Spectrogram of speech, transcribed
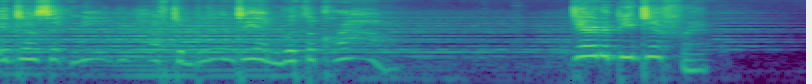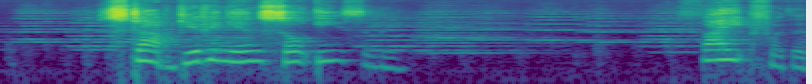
it doesn't mean you have to blend in with the crowd. Dare to be different. Stop giving in so easily. Fight for the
